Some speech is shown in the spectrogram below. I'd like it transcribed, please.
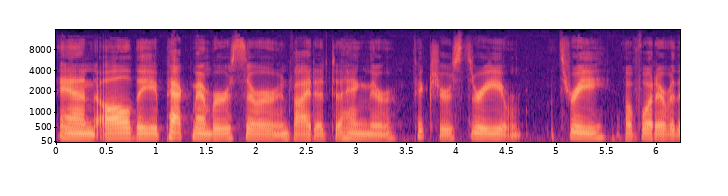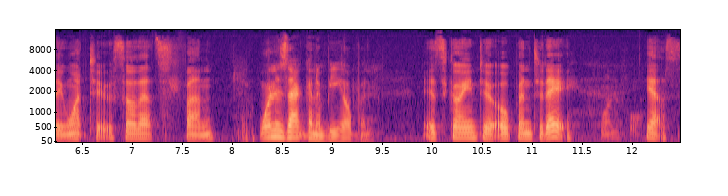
and all the PAC members are invited to hang their pictures, three or three of whatever they want to. So that's fun. When is that going to be open? It's going to open today. Wonderful. Yes.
